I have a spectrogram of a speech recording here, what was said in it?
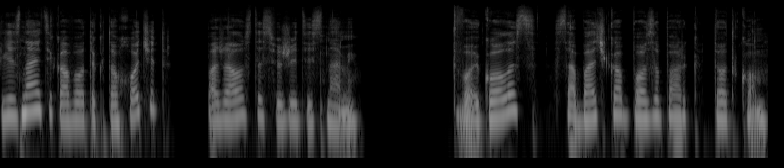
или знаете кого-то, кто хочет, пожалуйста, свяжитесь с нами. Твой голос — собачка бозапарк.ком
